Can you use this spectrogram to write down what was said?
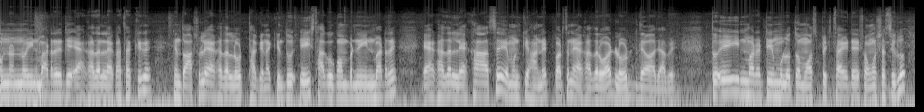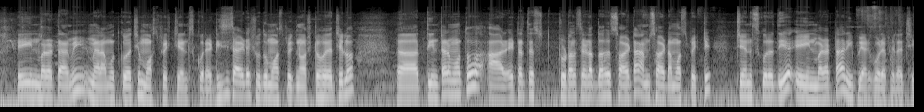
অন্যান্য ইনভার্টারে যে এক হাজার লেখা থাকে, কিন্তু আসলে এক হাজার লোড থাকে না। কিন্তু এই সাগো কোম্পানির ইনভার্টারে এক হাজার লেখা আছে, এমনকি হান্ড্রেড পার্সেন্ট এক হাজার ওয়াট লোড দেওয়া যাবে। তো এই ইনভার্টারটির মূলত মসপেক সাইডে সমস্যা ছিল। এই ইনভার্টারটা আমি মেরামত করেছি মসপেক চেঞ্জ করে। ডিসি সাইডে শুধু মসপেক নষ্ট হয়েছিল তিনটার মতো। আর এটাতে টোটাল সেট আপ দেওয়া ছয়টা। আমি ছয়টা মসপেকটি চেঞ্জ করে দিয়ে এই ইনভার্টারটা রিপেয়ার করে ফেলেছি।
